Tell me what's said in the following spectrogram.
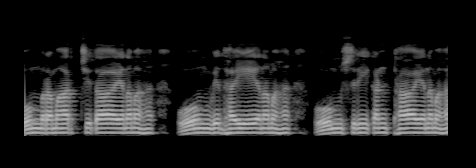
ॐ रमार्चिताय नमः ॐ विधये नमः ॐ श्रीकण्ठाय नमः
